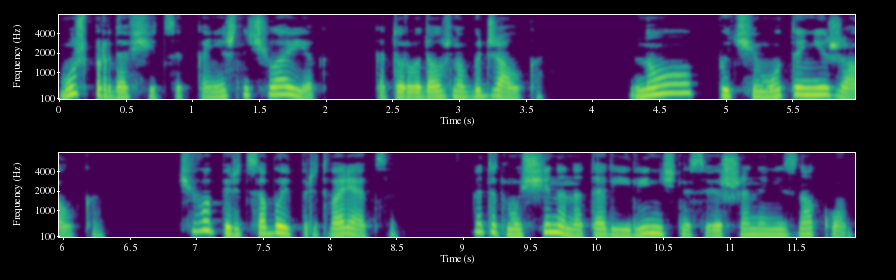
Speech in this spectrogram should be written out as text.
Муж продавщицы, конечно, человек, которого должно быть жалко. Но почему-то не жалко. Чего перед собой притворяться? Этот мужчина Наталье Ильиничне совершенно не знаком,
